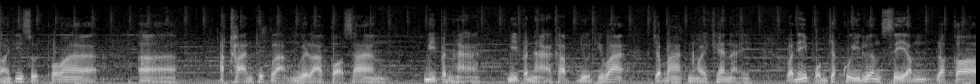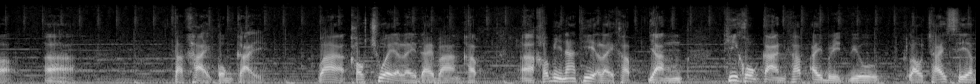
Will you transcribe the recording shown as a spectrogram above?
น้อยที่สุด เพราะว่าอาคารทุกหลังเวลาก่อสร้างมีปัญหามีปัญหาครับอยู่ที่ว่าจะมากน้อยแค่ไหน วันนี้ผมจะคุยเรื่องเสียมแล้วก็ตาข่ายกรงไก่ว่าเขาช่วยอะไรได้บ้างครับเขามีหน้าที่อะไรครับ อย่าง ที่โครงการครับ i b r i d View เราใช้เสียม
